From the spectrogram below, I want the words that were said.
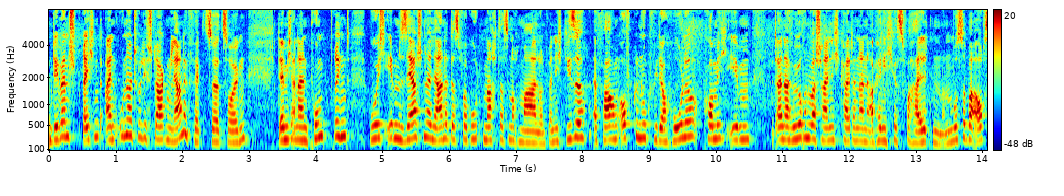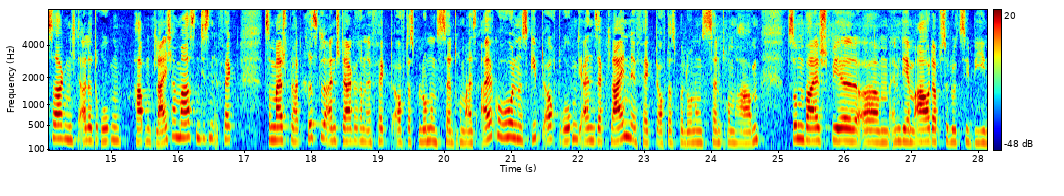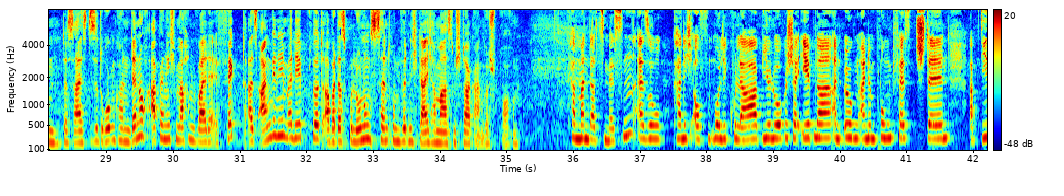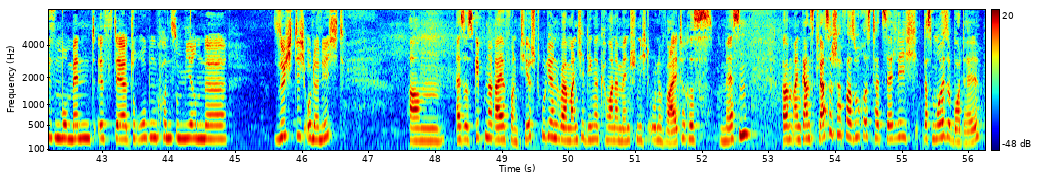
und dementsprechend einen unnatürlich starken Lerneffekt zu erzeugen, der mich an einen Punkt bringt, wo ich eben sehr schnell lerne, das war gut, mach das nochmal. Und wenn ich diese Erfahrung oft genug wiederhole, komme ich eben mit einer höheren Wahrscheinlichkeit an ein abhängiges Verhalten. Man muss aber auch sagen, nicht alle Drogen haben gleichermaßen diesen Effekt. Zum Beispiel hat Christel einen stärkeren Effekt auf das Belohnungszentrum als Alkohol. Und es gibt auch Drogen, die einen sehr kleinen Effekt auf das Belohnungszentrum haben. Zum Beispiel ähm, MDMA oder Psilocybin. Das heißt, diese Drogen können dennoch abhängig machen, weil der Effekt als angenehm erlebt wird, aber das Belohnungszentrum wird nicht gleichermaßen stark angesprochen. Kann man das messen? Also kann ich auf molekularbiologischer Ebene an irgendeinem Punkt feststellen, ab diesem Moment ist der Drogenkonsumierende süchtig oder nicht? Ähm, also es gibt eine Reihe von Tierstudien, weil manche Dinge kann man am Menschen nicht ohne weiteres messen. Ähm, ein ganz klassischer Versuch ist tatsächlich das Mäusebordell.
